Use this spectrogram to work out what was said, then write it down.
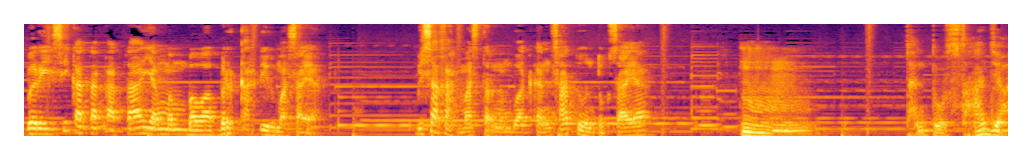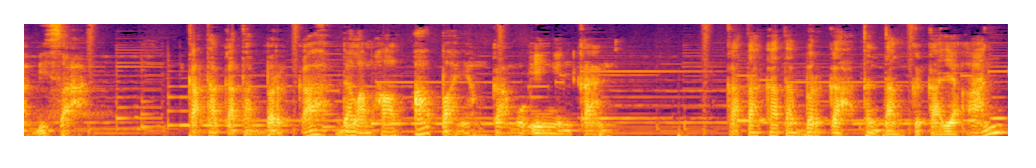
berisi kata-kata yang membawa berkah di rumah saya. Bisakah Master membuatkan satu untuk saya? Hmm, tentu saja bisa. Kata-kata berkah dalam hal apa yang kamu inginkan? Kata-kata berkah tentang kekayaan,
